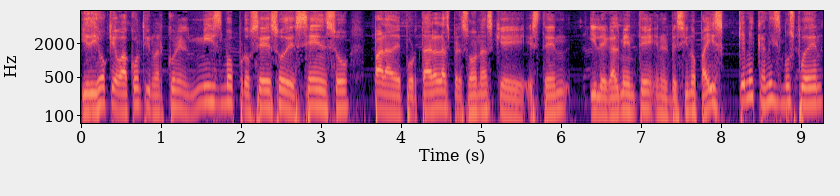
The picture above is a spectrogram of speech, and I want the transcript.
y dijo que va a continuar con el mismo proceso de censo para deportar a las personas que estén ilegalmente en el vecino país. ¿Qué mecanismos pueden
